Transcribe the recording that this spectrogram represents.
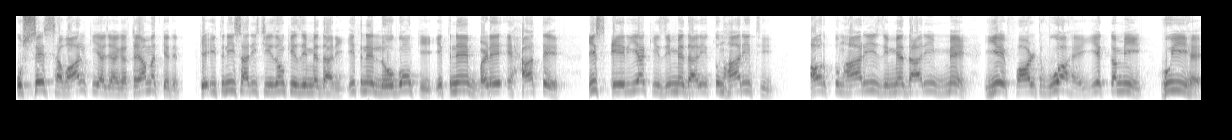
اس سے سوال کیا جائے گا قیامت کے دن کہ اتنی ساری چیزوں کی ذمہ داری، اتنے لوگوں کی، اتنے بڑے احاطے اس ایریا کی ذمہ داری تمہاری تھی اور تمہاری ذمہ داری میں یہ فالٹ ہوا ہے، یہ کمی ہوئی ہے۔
